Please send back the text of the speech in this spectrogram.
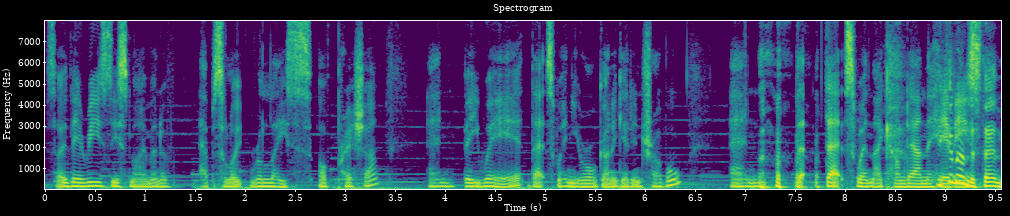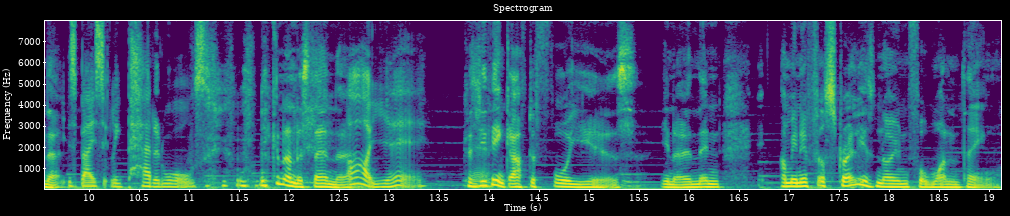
So there is this moment of absolute release of pressure. And beware, that's when you're all going to get in trouble. And that, that's when they come down the You heavies. can understand that. It's basically padded walls. You can understand that. oh, yeah. Because you think after four years, you know, and then, I mean, if Australia is known for one thing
